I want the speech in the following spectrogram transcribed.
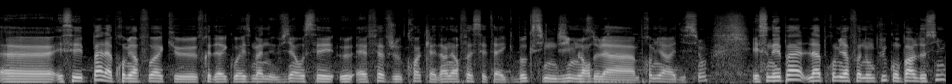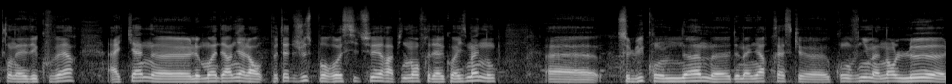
Euh, et c'est pas la première fois que Frédéric Wiseman vient au CEFF. Je crois que la dernière fois c'était avec Boxing Gym lors de la première édition. Et ce n'est pas la première fois non plus qu'on parle de ce film qu'on avait découvert à Cannes euh, le mois dernier. Alors peut-être juste pour resituer rapidement Frédéric Wiseman, euh, celui qu'on nomme euh, de manière presque euh, convenue maintenant le,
